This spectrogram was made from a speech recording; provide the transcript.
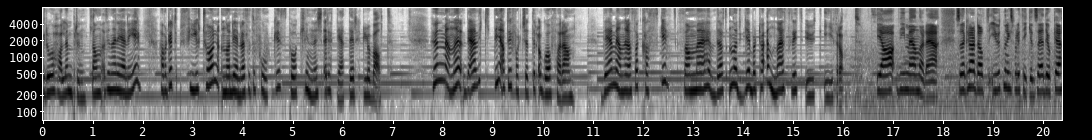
Gro Harlem Brundtland sine regjeringer har vært et fyrtårn når det gjelder å sette fokus på kvinners rettigheter globalt. Hun mener det er viktig at vi fortsetter å gå foran. Det mener altså Kaski, som hevder at Norge bør ta enda et skritt ut i front. Ja, vi mener det. Så det er klart at i utenrikspolitikken så er det jo ikke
